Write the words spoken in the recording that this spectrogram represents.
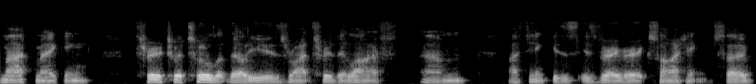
mark making through to a tool that they'll use right through their life, um, I think is is very very exciting. So.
